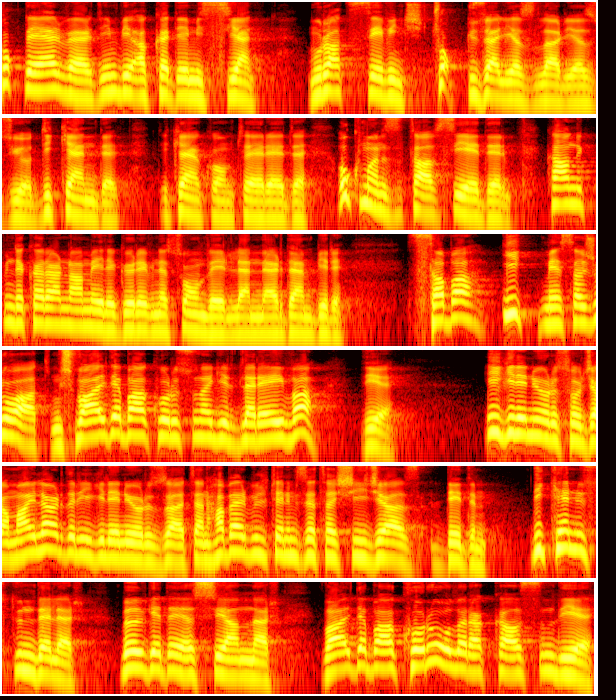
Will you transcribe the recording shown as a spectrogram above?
Çok değer verdiğim bir akademisyen Murat Sevinç çok güzel yazılar yazıyor Diken'de, Diken.com.tr'de. Okumanızı tavsiye ederim. Kanun hükmünde kararname ile görevine son verilenlerden biri. Sabah ilk mesajı o atmış. Validebağ korusuna girdiler eyvah diye. İlgileniyoruz hocam. Aylardır ilgileniyoruz zaten. Haber bültenimize taşıyacağız dedim. Diken üstündeler. Bölgede yaşayanlar. Validebağ koru olarak kalsın diye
